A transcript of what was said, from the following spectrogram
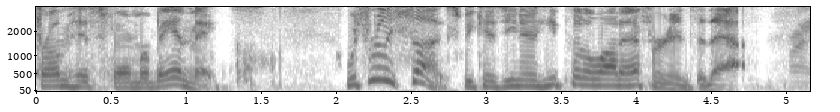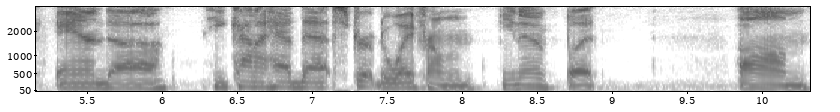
from his former bandmates, which really sucks because you know he put a lot of effort into that, Right. and uh, he kind of had that stripped away from him, you know. But um,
